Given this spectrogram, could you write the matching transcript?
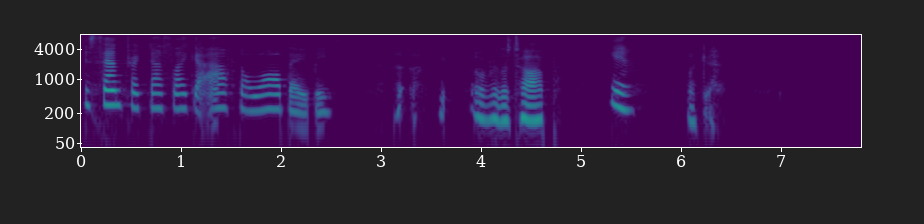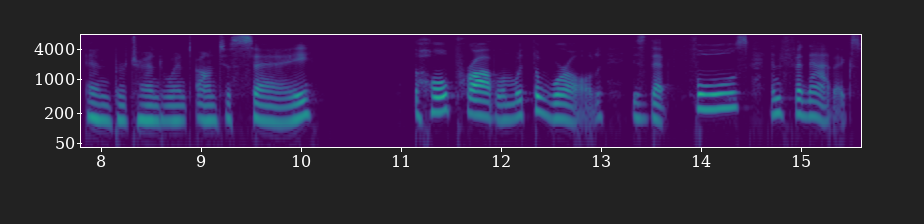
Eccentric, that's like a off the wall baby. Over the top. Yeah. Okay. And Bertrand went on to say the whole problem with the world is that fools and fanatics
